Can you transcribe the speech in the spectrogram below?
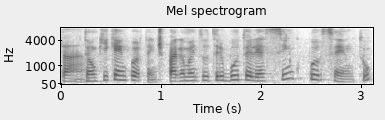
Tá. Então, o que, é importante? O pagamento do tributo ele é 5%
